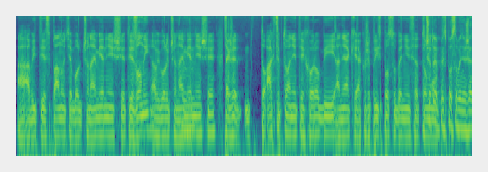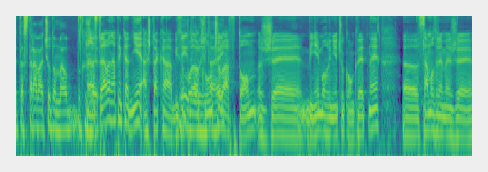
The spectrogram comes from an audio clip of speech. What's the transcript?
a aby tie splanutia boli čo najmiernejšie, tie vlny, aby boli čo najmiernejšie. Mm. Takže to akceptovanie tej choroby a nejaké akože prispôsobenie sa tomu. Čo to je prispôsobenie, že tá strava, čo to mal? Akože... Strava napríklad nie je až taká, by som povedal, kľúčová hej? v tom, že by nemohli niečo konkrétne Samozrejme, že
